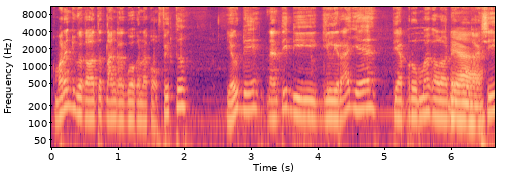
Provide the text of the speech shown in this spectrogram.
Kemarin juga kalau tetangga gua kena covid tuh, ya udah nanti digilir aja tiap rumah kalau ada yang Iya. mau ngasih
